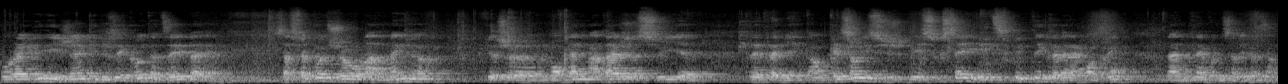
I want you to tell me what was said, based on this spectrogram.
Pour aider les gens qui nous écoutent à dire, ben, ça se fait pas du jour au lendemain, là, que je, mon plan alimentaire, je suis. Très, très bien. Donc, quels sont les, les, succès et les difficultés que vous avez rencontrés dans le plan que vous nous avez présenté?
